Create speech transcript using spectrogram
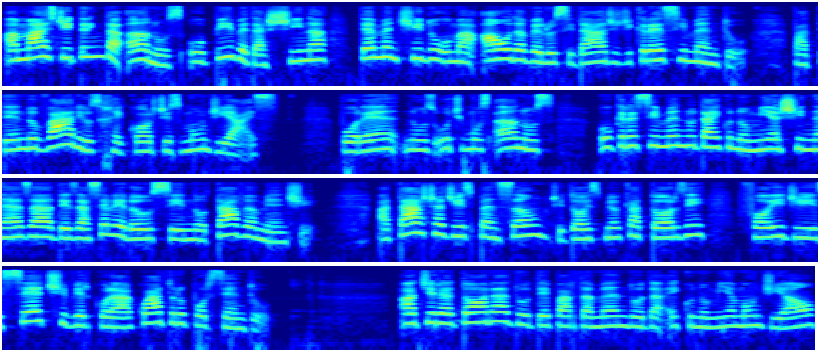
Há mais de 30 anos, o PIB da China tem mantido uma alta velocidade de crescimento, batendo vários recordes mundiais. Porém, nos últimos anos, o crescimento da economia chinesa desacelerou-se notavelmente. A taxa de expansão de 2014 foi de 7,4%. A diretora do Departamento da Economia Mundial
